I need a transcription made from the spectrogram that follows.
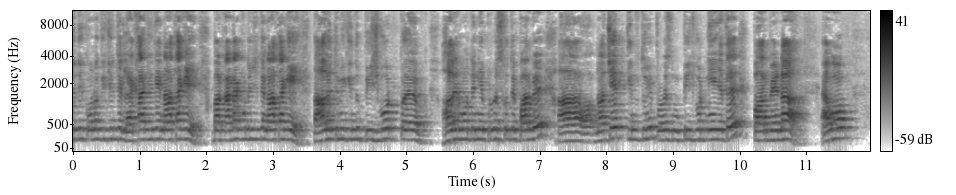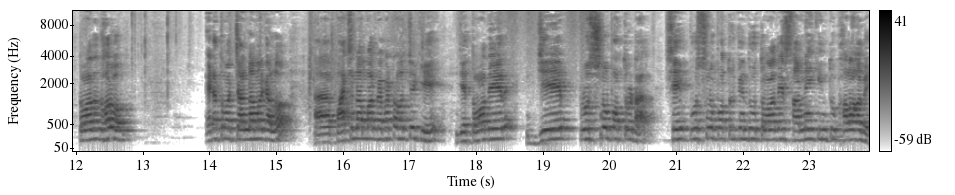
যদি কোনো কিছুতে লেখা যদি না থাকে বা কাটাকুটি যদি না থাকে, তাহলে তুমি কিন্তু পিচ বোর্ড হলের মধ্যে নিয়ে প্রবেশ করতে পারবে। আর নচেত কিন্তু তুমি প্রবেশ, পিচ বোর্ড নিয়ে যেতে পারবে না। এবং তোমাদের ধরো, এটা তোমার চার নাম্বার গেল। পাঁচ নাম্বার ব্যাপারটা হচ্ছে কি, যে তোমাদের যে প্রশ্নপত্রটা সেই প্রশ্নপত্র কিন্তু তোমাদের সামনেই কিন্তু খোলা হবে।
